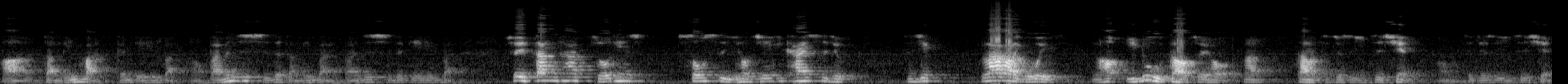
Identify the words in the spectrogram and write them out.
啊涨停板跟跌停板哦，百分之十的涨停板，百分之十的跌停板。所以当它昨天收市以后，今天一开市就直接拉到一个位置。然后一路到最后，那当然这就是一致线哦，这就是一致线。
